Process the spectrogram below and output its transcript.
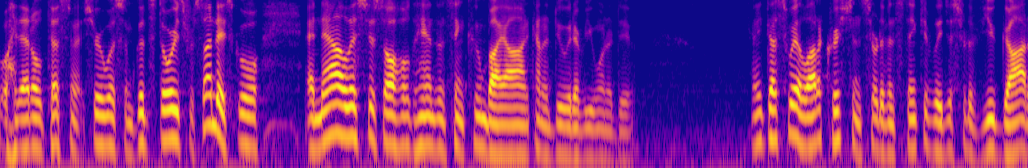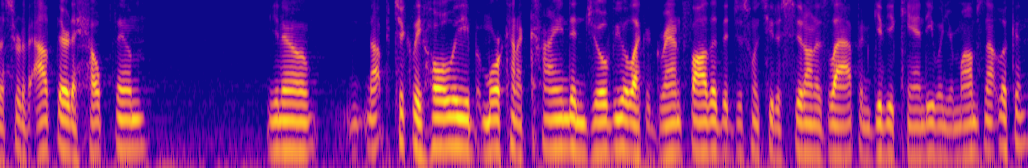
boy, that Old Testament sure was some good stories for Sunday school, and now let's just all hold hands and sing Kumbaya and kind of do whatever you want to do." I think that's the way a lot of Christians sort of instinctively just sort of view God as sort of out there to help them. You know, not particularly holy, but more kind of kind and jovial, like a grandfather that just wants you to sit on his lap and give you candy when your mom's not looking.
